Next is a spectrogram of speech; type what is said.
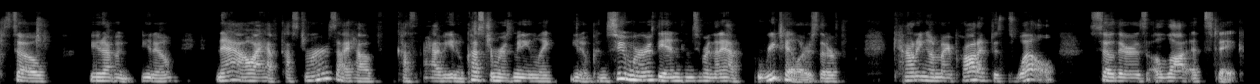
so you haven't you know now I have customers. I have I have you know customers meaning like you know consumers, the end consumer, and then I have retailers that are counting on my product as well. So there's a lot at stake.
